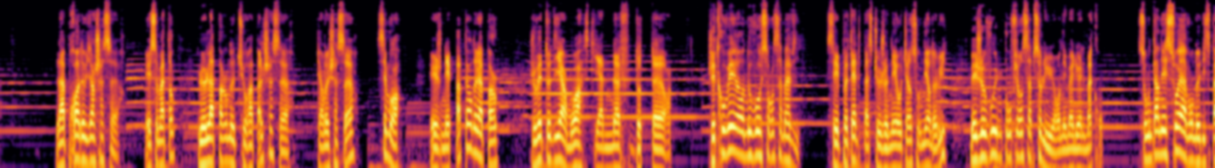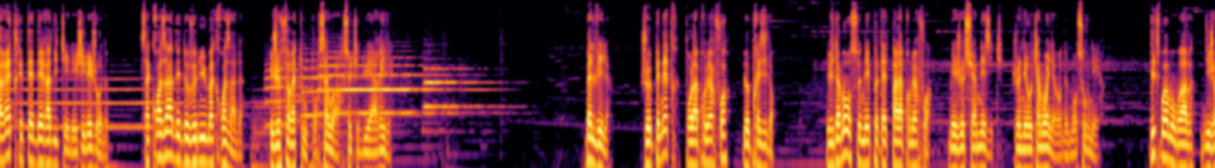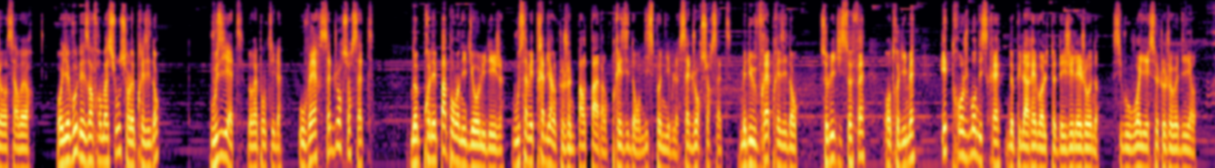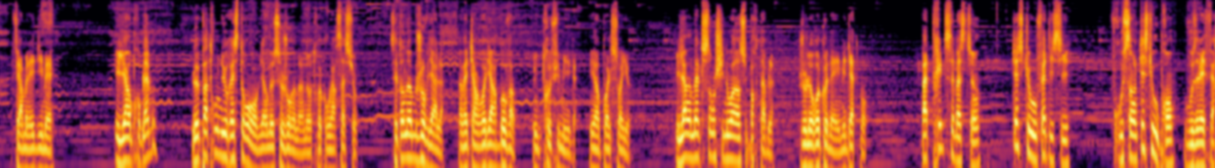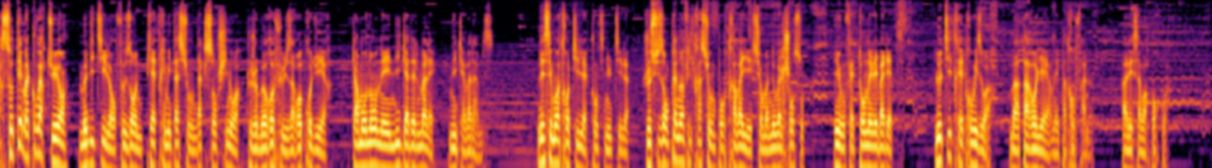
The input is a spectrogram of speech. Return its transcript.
La proie devient chasseur, et ce matin, le lapin ne tuera pas le chasseur, car le chasseur, c'est moi. Et je n'ai pas peur de lapin. Je vais te dire, moi, ce qu'il y a neuf, docteur. J'ai trouvé un nouveau sens à ma vie. C'est peut-être parce que je n'ai aucun souvenir de lui, mais je voue une confiance absolue en Emmanuel Macron. Son dernier souhait avant de disparaître était d'éradiquer les gilets jaunes. Sa croisade est devenue ma croisade, et je ferai tout pour savoir ce qui lui est arrivé. Belleville. Je pénètre, pour la première fois, le président. Évidemment, ce n'est peut-être pas la première fois, mais je suis amnésique. Je n'ai aucun moyen de m'en souvenir. Dites-moi, mon brave, dis-je à un serveur, auriez-vous des informations sur le président? Vous y êtes, me répond-il. Ouvert 7 jours sur 7. Ne me prenez pas pour un idiot, lui dis-je. Vous savez très bien que je ne parle pas d'un président disponible 7 jours sur 7, mais du vrai président. Celui qui se fait, entre guillemets, étrangement discret depuis la révolte des Gilets jaunes, si vous voyez ce que je veux dire. Ferme les guillemets. Il y a un problème? Le patron du restaurant vient de se joindre à notre conversation. C'est un homme jovial, avec un regard bovin, une truffe humide et un poil soyeux. Il a un accent chinois insupportable. Je le reconnais immédiatement. Patrick Sébastien, qu'est-ce que vous faites ici? Froussin, qu'est-ce que vous prend? Vous allez faire sauter ma couverture, me dit-il en faisant une piètre imitation d'accent chinois que je me refuse à reproduire, car mon nom n'est ni Gad Elmaleh, ni Kev Adams. Laissez-moi tranquille, continue-t-il. Je suis en pleine infiltration pour travailler sur ma nouvelle chanson, et on fait tourner les baguettes. Le titre est provisoire, ma parolière n'est pas trop fan. Allez savoir pourquoi.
